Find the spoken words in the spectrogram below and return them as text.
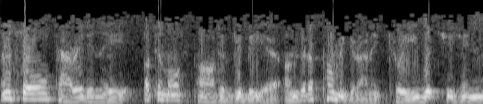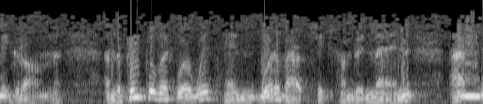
And Saul tarried in the uttermost part of Gibeah under a pomegranate tree which is in Migron. And the people that were with him were about six hundred men, and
